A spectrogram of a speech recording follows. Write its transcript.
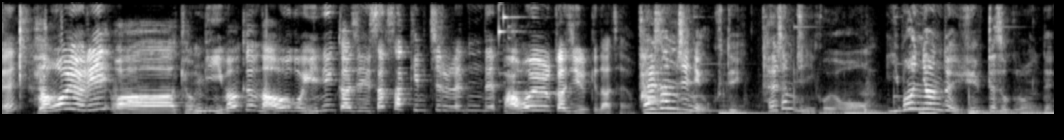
예? 방어율이 와 경기 이만큼 나오고 이닝까지 싹싹 김치를 했는데 방어율까지 이렇게 낮아요 탈삼진이 근데 탈삼진 이거요 이번 연도에 유입돼서 그러는데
